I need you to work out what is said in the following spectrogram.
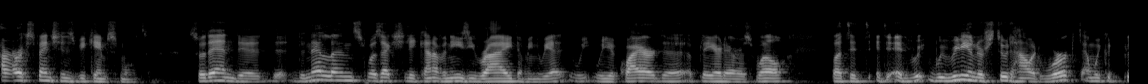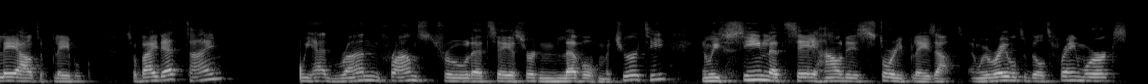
our expansions became smooth. So then the, the, the Netherlands was actually kind of an easy ride. I mean, we had, we, we acquired a, a player there as well, but it, it, it re- we really understood how it worked and we could play out a playbook. So by that time, we had run France through, let's say, a certain level of maturity, and we've seen, let's say, how this story plays out. And we were able to build frameworks.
